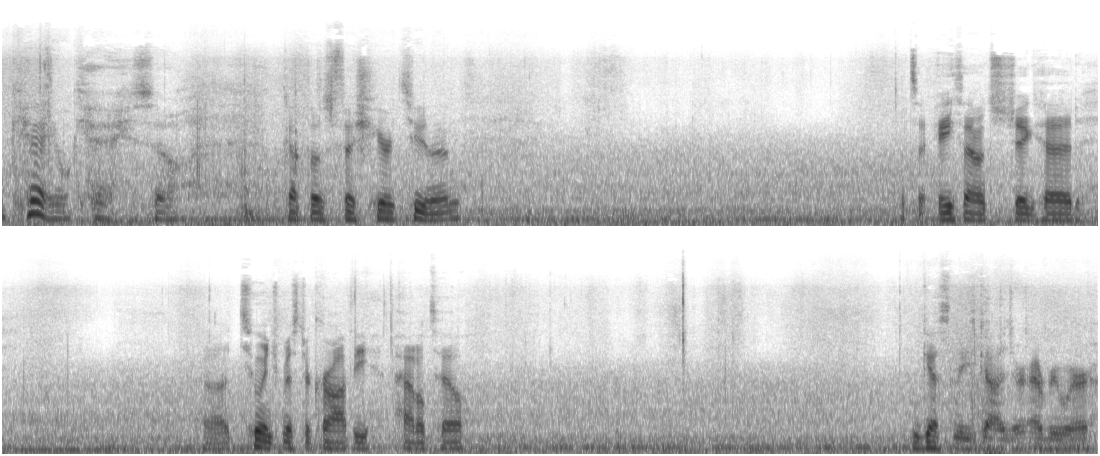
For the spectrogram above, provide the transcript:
Okay, okay, so got those fish here too then. That's an eighth ounce jig head, uh, two inch Mr. Crappie paddle tail. I'm guessing these guys are everywhere.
